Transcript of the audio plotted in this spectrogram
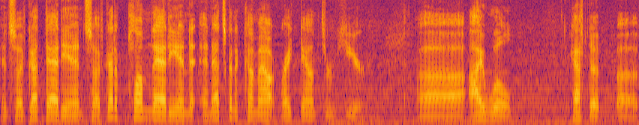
And so I've got that in, so I've got to plumb that in, and that's going to come out right down through here. Uh, I will have to, uh,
